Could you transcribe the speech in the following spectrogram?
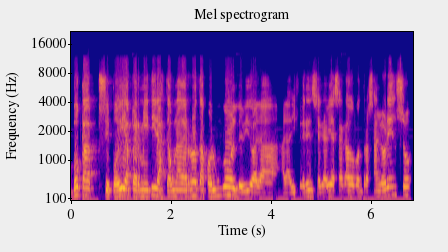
Boca se podía permitir hasta una derrota por un gol debido a la, diferencia que había sacado contra San Lorenzo.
